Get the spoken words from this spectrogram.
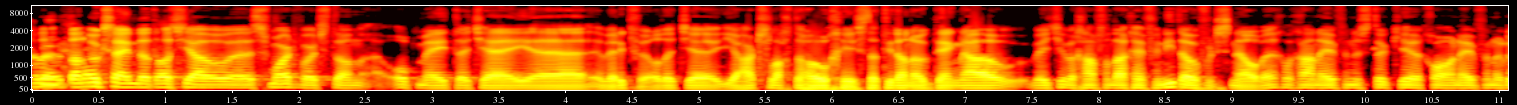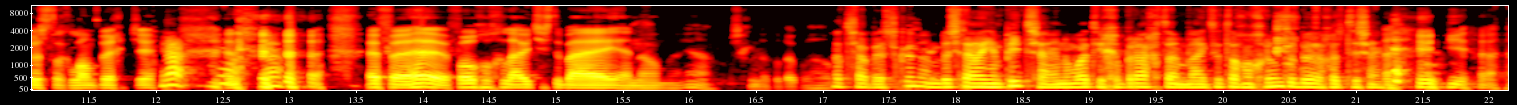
Kan het dan ook zijn dat als jouw uh, smartwatch dan opmeet dat jij, uh, weet ik veel, dat je, je hartslag te hoog is, dat hij dan ook denkt, nou, weet je, we gaan vandaag even niet over de snelweg, we gaan even een stukje, gewoon even een rustig landweggetje. Ja, ja, ja. even hè, vogelgeluidjes erbij en dan, ja, misschien dat dat ook wel helpt. Dat zou best kunnen. Dan bestel je een pizza en dan wordt die gebracht en blijkt het toch een groenteburger te zijn. ja.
